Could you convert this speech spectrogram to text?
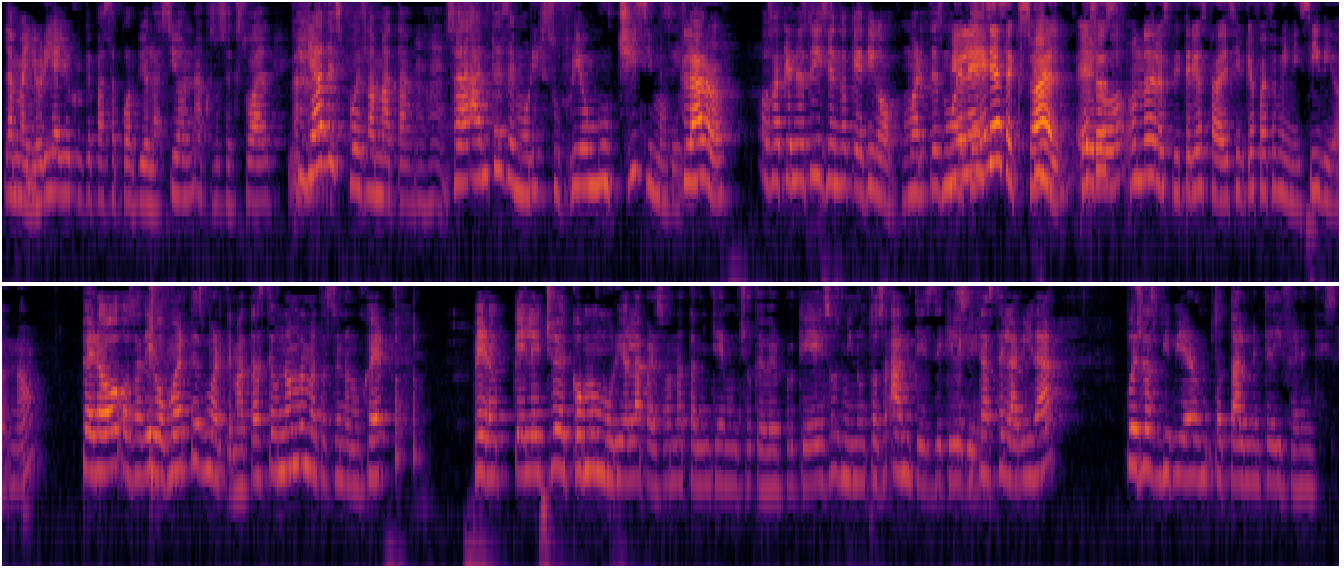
la mayoría yo creo que pasa por violación, acoso sexual, y ya después la matan. O sea, antes de morir sufrió muchísimo. Sí. Claro. O sea, que no estoy diciendo que, digo, muerte es muerte. Violencia sexual. pero- Eso es uno de los criterios para decir que fue feminicidio, ¿no? Pero, o sea, digo, muerte es muerte. Mataste a un hombre, mataste a una mujer. Pero el hecho de cómo murió la persona también tiene mucho que ver, porque esos minutos antes de que le Sí. quitaste la vida, pues las vivieron totalmente diferentes.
